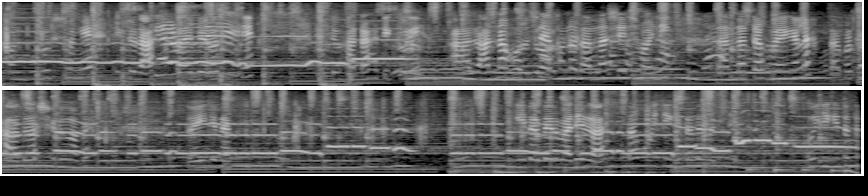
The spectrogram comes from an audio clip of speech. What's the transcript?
এখন বুনুর সঙ্গে একটু রাস্তায় বেরোচ্ছি। একটু হাঁটাহাঁটি করি। আর রান্না হচ্ছে, এখনও রান্না শেষ হয়নি। রান্নাটা হয়ে গেলে তারপর খাওয়া দাওয়া শুরু হবে। তো এই যে দেখো, গীতাদের বাড়ির রাস্তা, ওই যে গীতাদের ওই যে গীতাদের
